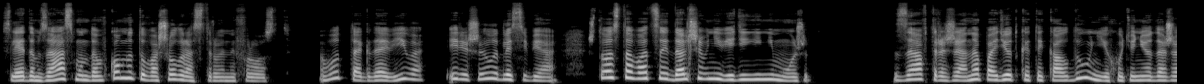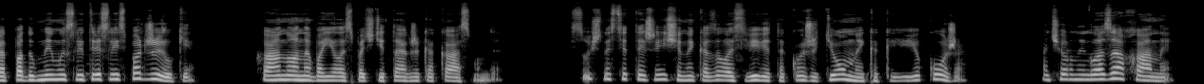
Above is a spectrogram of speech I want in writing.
Следом за Асмундом в комнату вошел расстроенный Фрост. Вот тогда Вива и решила для себя, что оставаться и дальше в неведении не может. Завтра же она пойдет к этой колдунье, хоть у нее даже от подобной мысли тряслись поджилки. Хану она боялась почти так же, как Асмунда. Сущность этой женщины казалась Виве такой же темной, как и ее кожа. А черные глаза Ханы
